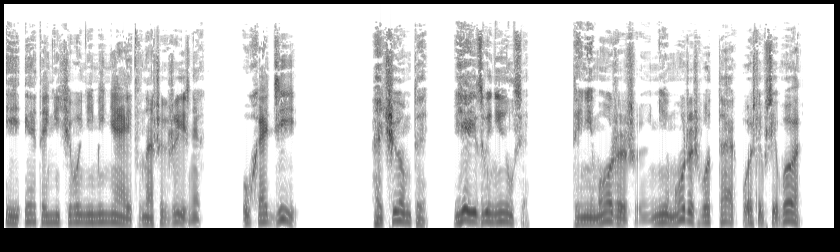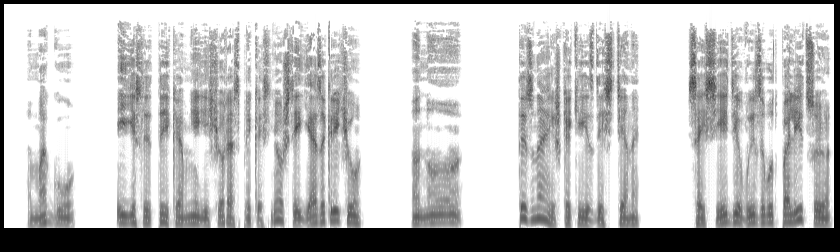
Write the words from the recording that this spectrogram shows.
И это ничего не меняет в наших жизнях. Уходи. О чем ты? Я извинился. Ты не можешь, не можешь вот так после всего. Могу. И если ты ко мне еще раз прикоснешься, я закричу. Но... Ты знаешь, какие здесь стены. Соседи вызовут полицию.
